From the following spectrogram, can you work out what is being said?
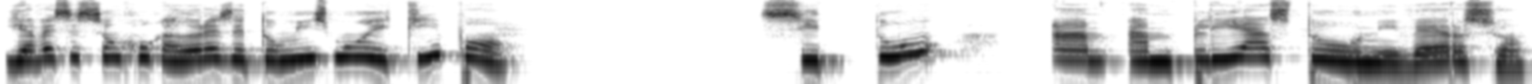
y a veces son jugadores de tu mismo equipo. Si tú amplías tu universo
